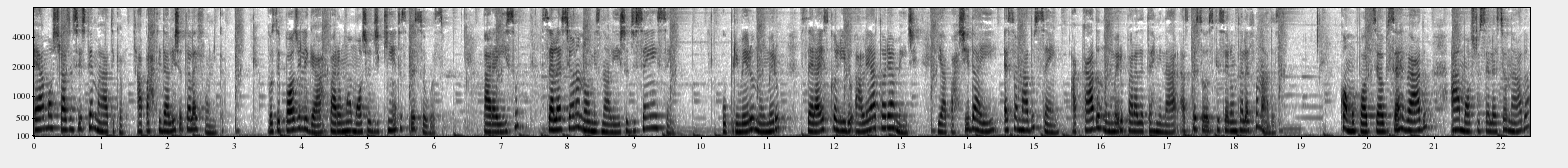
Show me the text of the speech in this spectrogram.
é a amostragem sistemática, a partir da lista telefônica. Você pode ligar para uma amostra de 500 pessoas. Para isso, seleciona nomes na lista de 100 em 100. O primeiro número será escolhido aleatoriamente e a partir daí é somado 100 a cada número para determinar as pessoas que serão telefonadas. Como pode ser observado, a amostra selecionada,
